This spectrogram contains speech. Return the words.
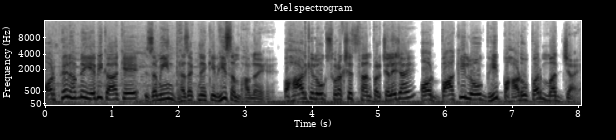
और फिर हमने ये भी कहा कि ज़मीन धसकने की भी संभावनाएँ हैं। पहाड़ के लोग सुरक्षित स्थान पर चले जाएँ और बाकी लोग भी पहाड़ों पर मत जाएँ,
